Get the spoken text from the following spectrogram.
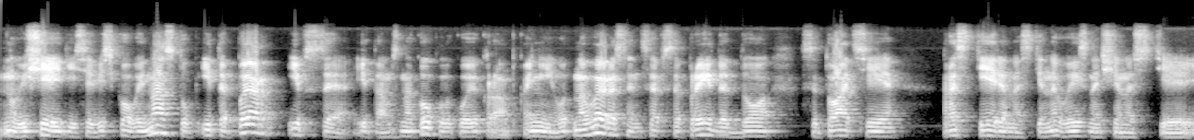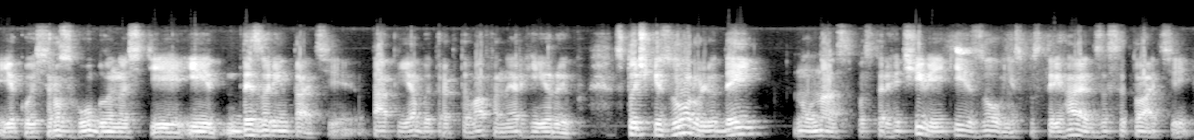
ну, іще якийсь військовий наступ, і тепер, і все. І там знак оклику і крапка. Ні, от на вересень це все прийде до ситуації розтіряності, невизначеності, якоїсь розгубленості і дезорієнтації. Так я би трактував енергії риб. З точки зору людей, ну, нас, спостерігачів, які зовні спостерігають за ситуацією.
